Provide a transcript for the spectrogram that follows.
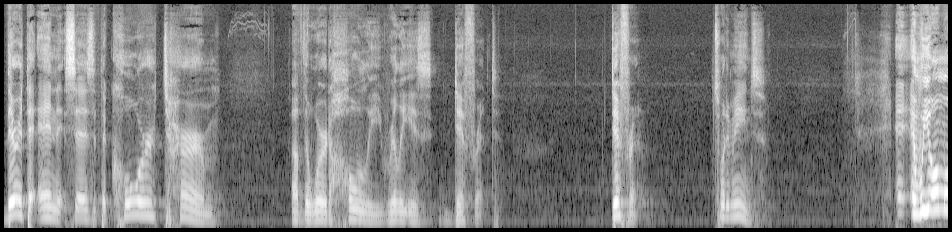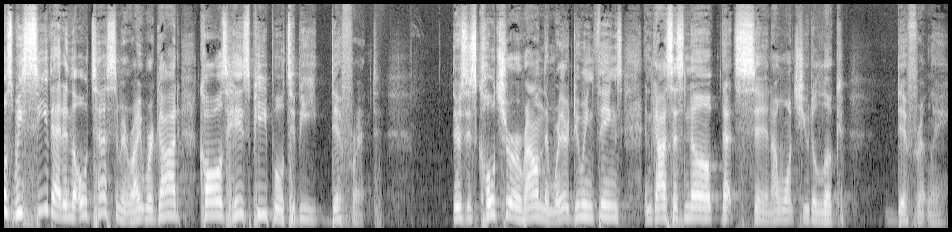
there at the end it says that the core term of the word holy really is different. Different. That's what it means. And, and we almost we see that in the Old Testament, right? Where God calls his people to be different. There's this culture around them where they're doing things and God says, "No, that's sin. I want you to look differently."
